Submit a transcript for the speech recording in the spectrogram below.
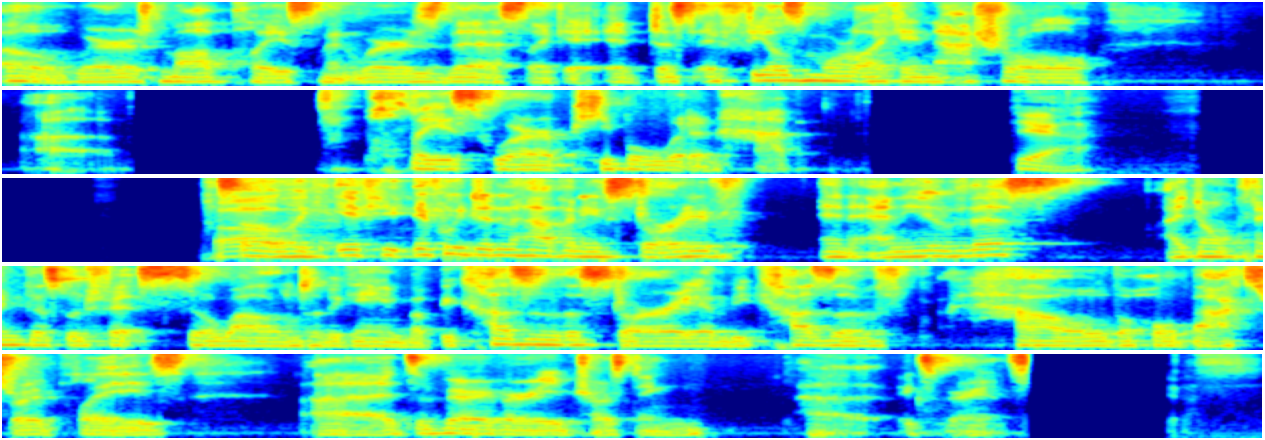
oh where's mob placement where's this like it, it just it feels more like a natural uh, place where people would inhabit yeah. so Uh, like if you if we didn't have any story in any of this i don't think this would fit so well into the game but because of the story and because of how the whole backstory plays uh, it's a very very interesting uh, experience Yes.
